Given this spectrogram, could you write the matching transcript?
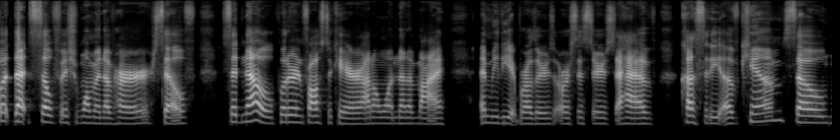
But that selfish woman of herself said, no, put her in foster care. I don't want none of my immediate brothers or sisters to have custody of Kim. So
